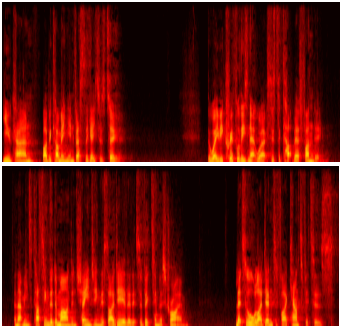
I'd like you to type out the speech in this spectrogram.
You can by becoming investigators too. The way we cripple these networks is to cut their funding, and that means cutting the demand and changing this idea that it's a victimless crime. Let's all identify counterfeiters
